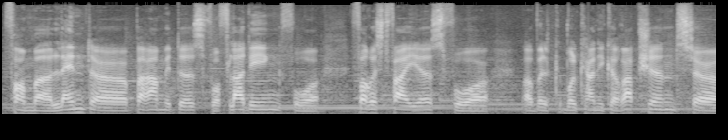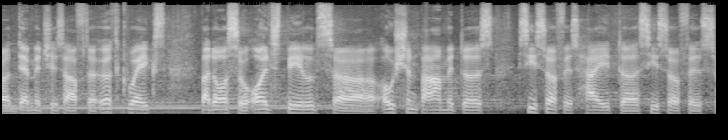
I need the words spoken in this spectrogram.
from uh, land uh, parameters for flooding, for forest fires, for uh, volcanic eruptions, damages after earthquakes, but also oil spills, uh, ocean parameters, sea surface height, sea surface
